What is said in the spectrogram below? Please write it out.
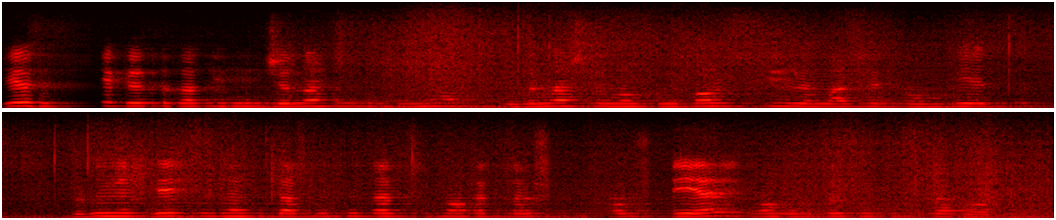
wierzyć w siebie trzeba wiedzieć, że możliwości, że macie możliwości, że macie tą wiedzę. Żeby mieć wiedzę, że zapytać, może ktoś wie, może ktoś zachodzi.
